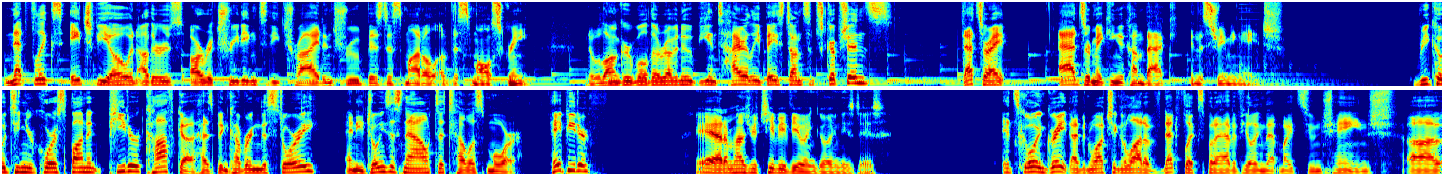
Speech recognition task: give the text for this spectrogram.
Netflix, HBO, and others are retreating to the tried and true business model of the small screen. No longer will their revenue be entirely based on subscriptions. That's right, ads are making a comeback in the streaming age. Recode senior correspondent Peter Kafka has been covering this story, and he joins us now to tell us more. Hey, Peter. Hey, Adam, how's your TV viewing going these days? It's going great. I've been watching a lot of Netflix, but I have a feeling that might soon change. Uh,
